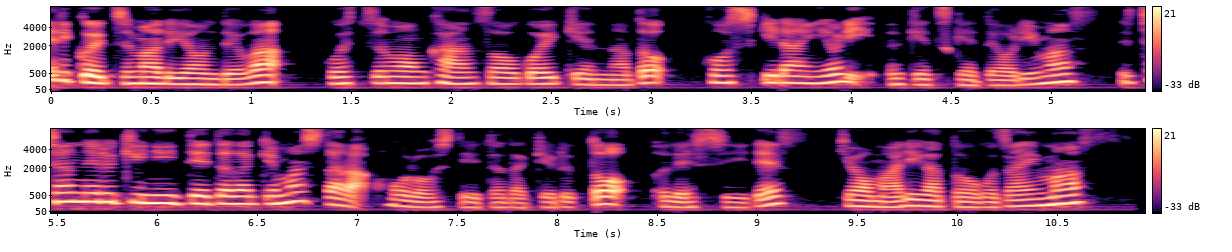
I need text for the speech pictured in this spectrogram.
エリコ104では、ご質問、感想、ご意見など、公式 LINE より受け付けております。チャンネル気に入っていただけましたら、フォローしていただけると嬉しいです。今日もありがとうございます。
